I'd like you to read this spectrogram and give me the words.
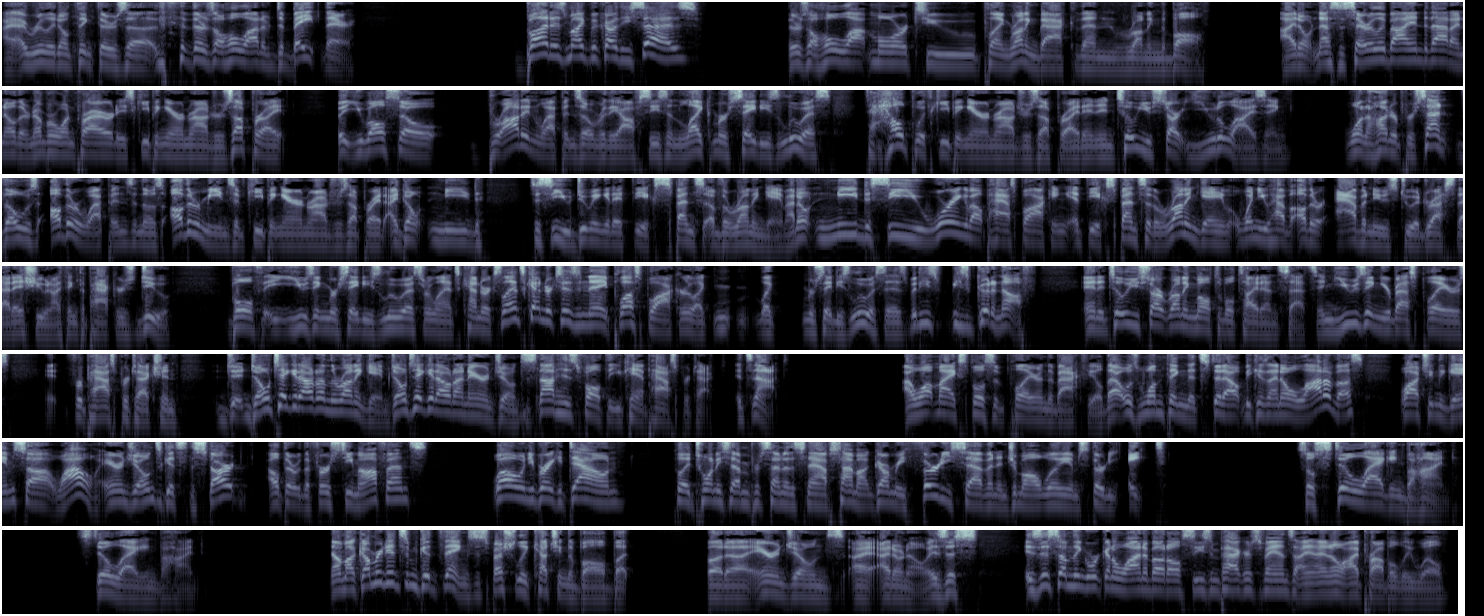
I really don't think there's a there's a whole lot of debate there. But as Mike McCarthy says, there's a whole lot more to playing running back than running the ball. I don't necessarily buy into that. I know their number one priority is keeping Aaron Rodgers upright, but you also brought in weapons over the offseason like Marcedes Lewis to help with keeping Aaron Rodgers upright. And until you start utilizing 100% those other weapons and those other means of keeping Aaron Rodgers upright, I don't need to see you doing it at the expense of the running game. I don't need to see you worrying about pass blocking at the expense of the running game when you have other avenues to address that issue. And I think the Packers do. Both using Marcedes Lewis or Lance Kendricks. Lance Kendricks isn't an A plus blocker like like Marcedes Lewis is, but he's he's good enough. And until you start running multiple tight end sets and using your best players eh, for pass protection, d- don't take it out on the running game. Don't take it out on Aaron Jones. It's not his fault that you can't pass protect. It's not. I want my explosive player in the backfield. That was one thing that stood out because I know a lot of us watching the game saw, wow, Aaron Jones gets the start out there with the first team offense. Well, when you break it down, played 27% of the snaps, Ty Montgomery 37 and Jamaal Williams 38. So still lagging behind. Still lagging behind. Now Montgomery did some good things, especially catching the ball, but but uh, Aaron Jones, I, I don't know. Is this is this something we're going to whine about all season, Packers fans? I, I know I probably will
